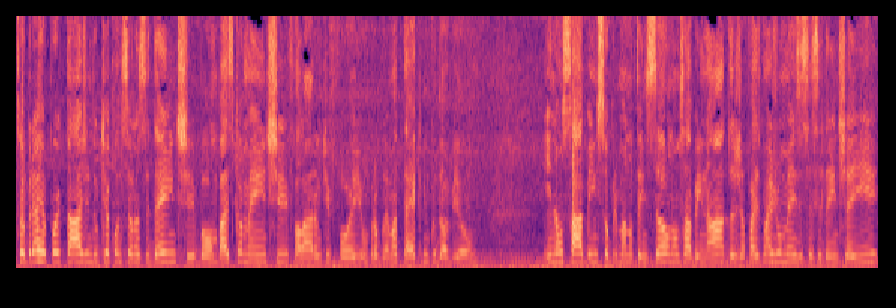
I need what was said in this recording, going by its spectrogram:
Sobre a reportagem do que aconteceu no acidente, bom, basicamente falaram que foi um problema técnico do avião e não sabem sobre manutenção, não sabem nada. Já faz mais de um mês esse acidente aí.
